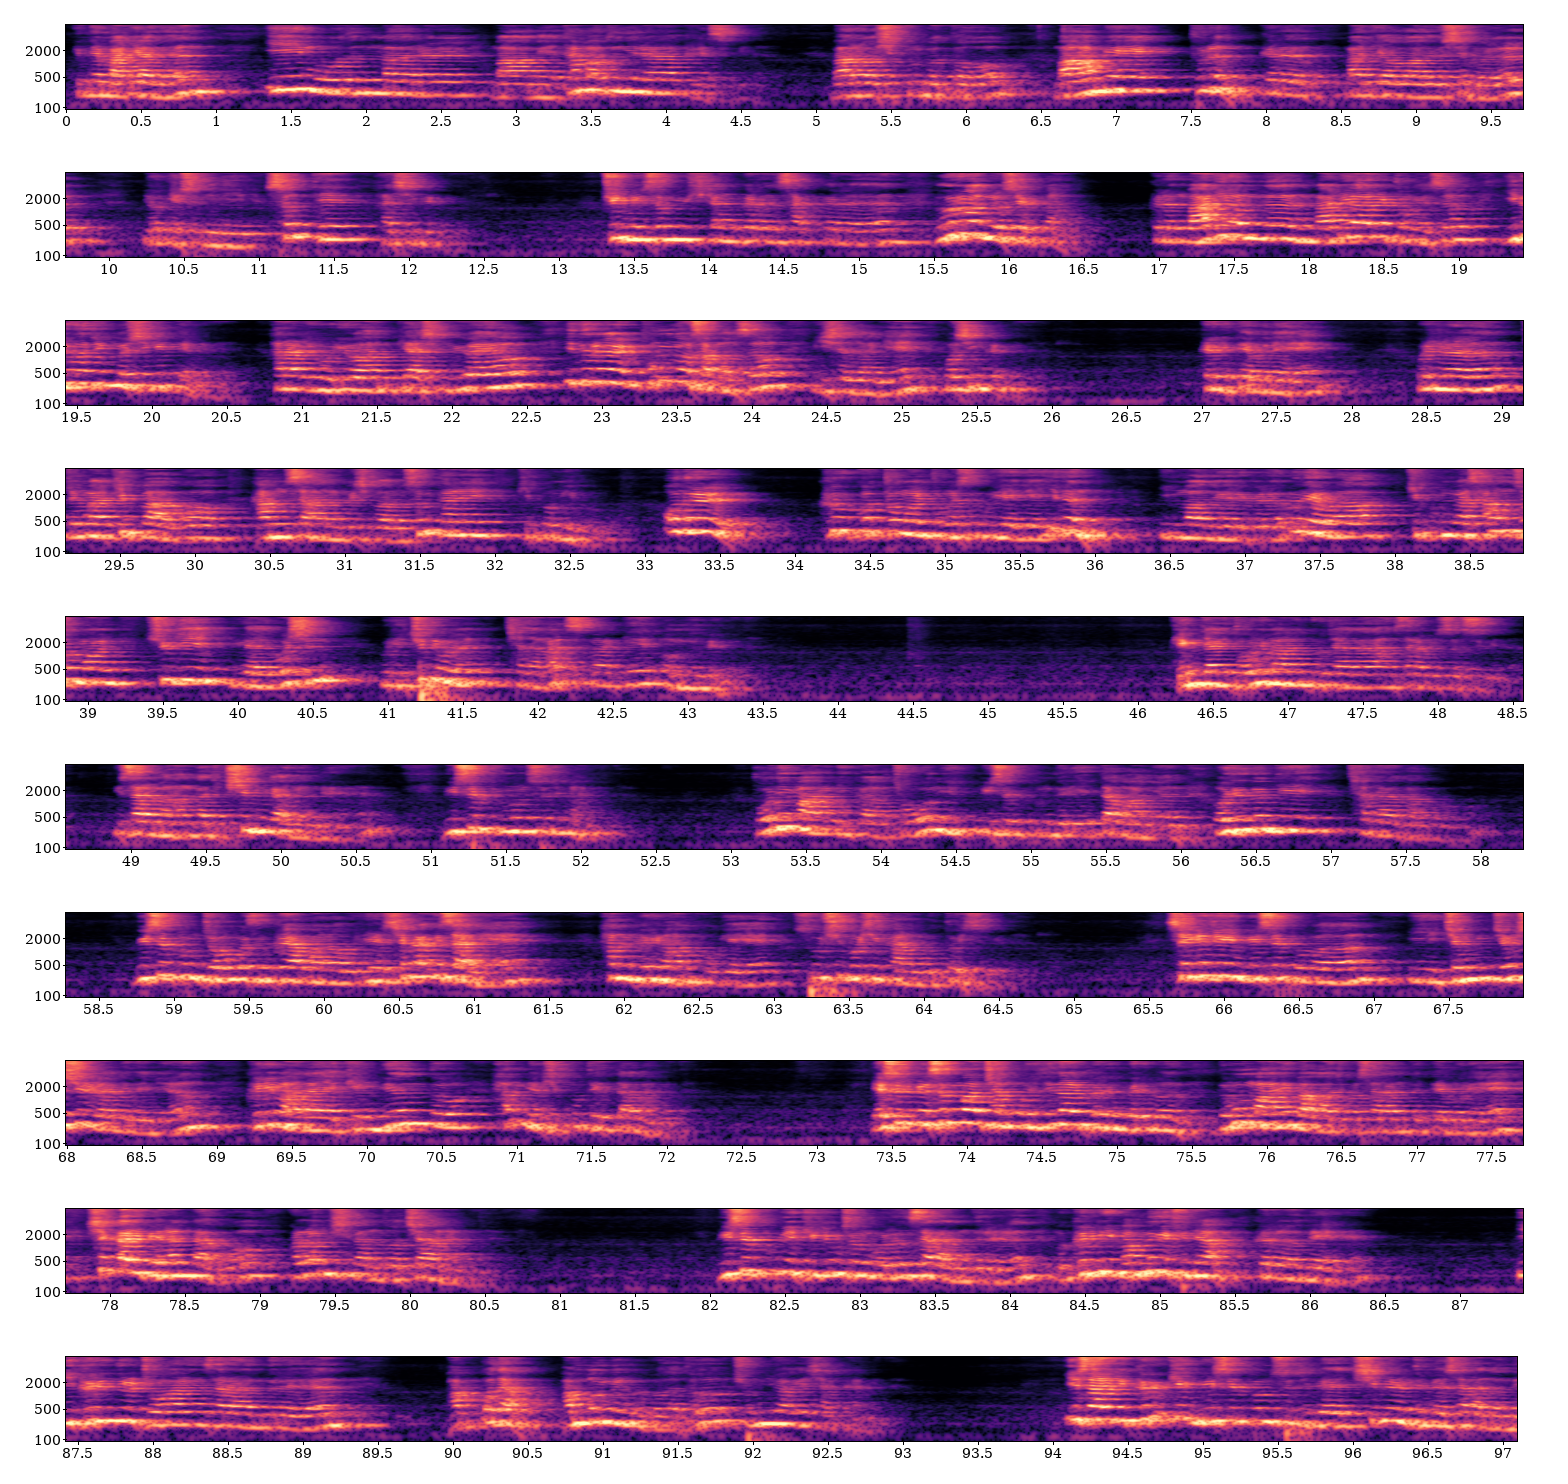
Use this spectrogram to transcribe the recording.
근데 마리아는 이 모든 말을 마음에 담아두니라 그랬습니다. 말하고 싶은 것도 마음에 두는 그런 마리아와 요셉을 예수님이 선택하신. 주님이 성육시간 그런 사건은 의로운 요셉과 그런 말이 없는 마리아를 통해서 이루어진 것이기 때문에 하나님 우리와 함께 하시기 위하여 이들을 통로 삼아서 이 세상에 오신 겁니다. 그렇기 때문에 우리는 정말 기뻐하고 감사하는 것이 바로 성탄의 기쁨이고 오늘 그 고통을 통해서 우리에게 이런 임마누엘의 은혜와 기쁨과 상송을 주기 위하여 오신 우리 주님을 찬양할 수밖에 없는 겁니다. 굉장히 돈이 많은 부자가 한 사람이 있었습니다. 이 사람은 한 가지 취미가 있는데 미술품을 수집합니다. 돈이 많으니까 좋은 미술품들이 있다고 하면 어디든지 찾아가고 미술품 좋은 것은 그야말로 우리의 생각 이상의 한 그림 한 폭에 수십 원씩 가는 것도 있습니다. 세계적인 미술품은 이 전, 전시를 하게 되면 그림 하나에 경비원도 한 명씩 붙어 있다고 합니다. 예수님의 성만찬 오리지널 그림 그림은 너무 많이 봐가지고 사람들 때문에 색깔이 변한다고 관람 시간도 제한합니다. 미술품의 기중성을 모르는 사람들은 뭐 그림이 밥 먹여주냐 그러는데 이 그림들을 좋아하는 사람들은 밥보다 밥 먹는 것보다 더 중요하게 생각합니다. 이 사람이 그렇게 미술품 수집에 취미를 두며 살았는데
